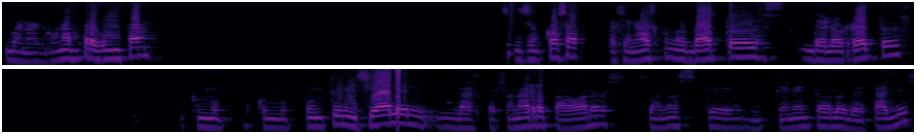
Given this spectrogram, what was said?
Bueno, ¿alguna pregunta? Si son cosas relacionadas con los datos de los retos, como, como punto inicial, las personas retadoras son las que tienen todos los detalles.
